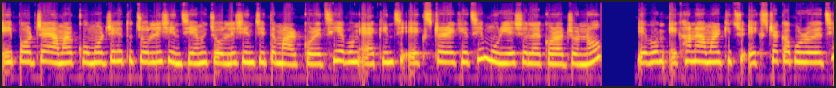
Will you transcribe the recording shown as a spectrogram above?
এই পর্যায়ে আমার কোমর যেহেতু চল্লিশ ইঞ্চি, আমি চল্লিশ ইঞ্চিতে মার্ক করেছি এবং এক ইঞ্চি এক্সট্রা রেখেছি মুড়িয়ে সেলাই করার জন্য। এবং এখানে আমার কিছু এক্সট্রা কাপড় রয়েছে।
